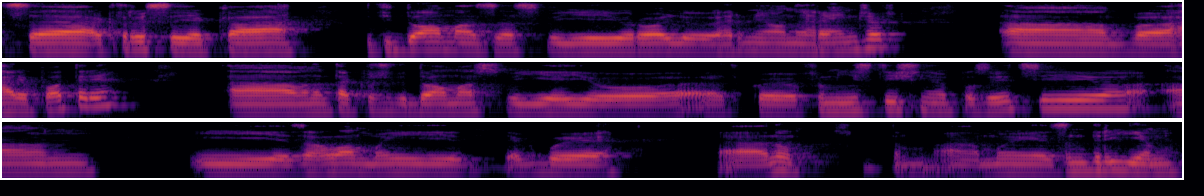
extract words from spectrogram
Це актриса, яка відома за своєю ролью Герміони Грейнджер в Гаррі Поттері. Вона також відома своєю е, такою феміністичною позицією. І загалом ми якби е, ну там ми з Андрієм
